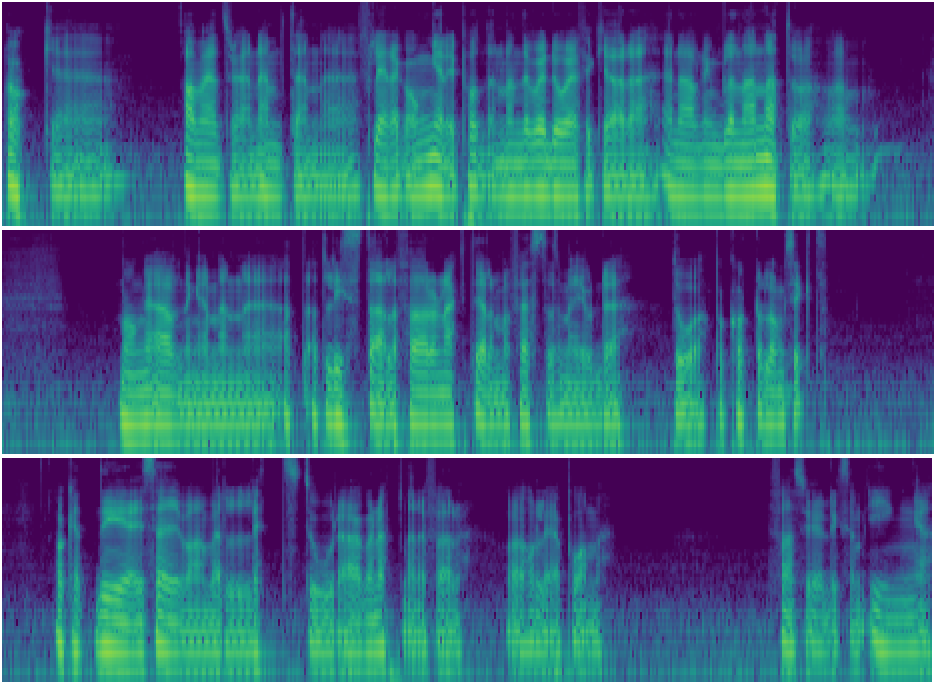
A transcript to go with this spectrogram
Och eh, ja, men jag tror jag nämnt den eh, flera gånger i podden. Men det var ju då jag fick göra en övning bland annat då. Många övningar men eh, att, att lista alla för och nackdelar med att festa som jag gjorde då på kort och lång sikt. Och att det i sig var en väldigt stor ögonöppnare för vad håller jag på med. Det fanns ju liksom inga,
